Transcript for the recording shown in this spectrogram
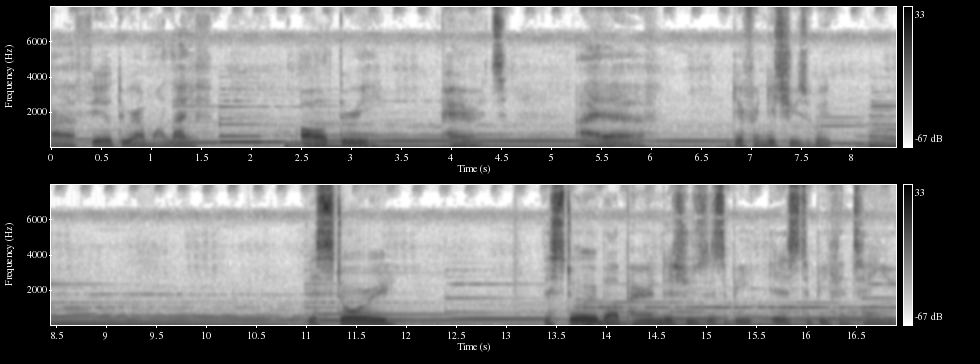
how I feel throughout my life. All three parents I have different issues with. This story, this story about parent issues is to be is to be continued.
